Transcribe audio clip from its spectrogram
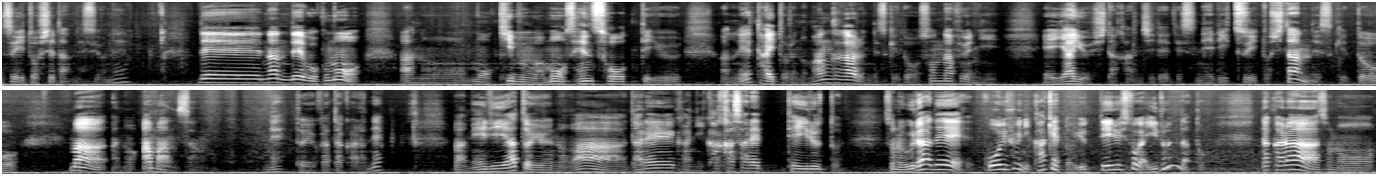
ツイートをしてたんですよね。で、なんで僕も、あの、もう気分はもう戦争っていう、あのね、タイトルの漫画があるんですけど、そんな風に、え、揶揄した感じでですね、リツイートしたんですけど、まあ、あの、アマンさん、ね、という方からね、まあ、メディアというのは、誰かに書かされていると。その裏で、こういう風に書けと言っている人がいるんだと。だから、その、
